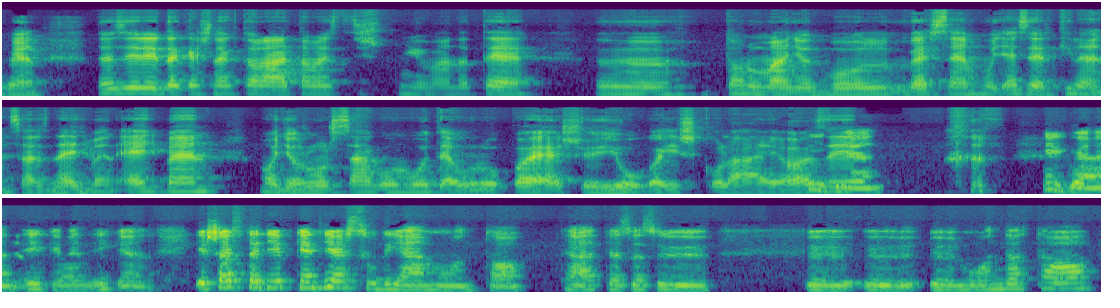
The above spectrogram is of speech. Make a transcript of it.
Igen, de azért érdekesnek találtam, ezt is nyilván a te tanulmányodból veszem, hogy 1941-ben Magyarországon volt Európa első jogaiskolája. Igen, igen, igen, igen. És ezt egyébként Jeszudián mondta, tehát ez az ő, ő, ő, ő mondata.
